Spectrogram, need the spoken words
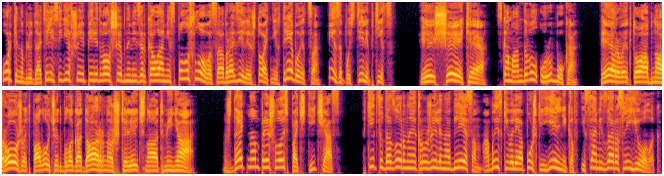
Орки-наблюдатели, сидевшие перед волшебными зеркалами, с полуслова сообразили, что от них требуется, и запустили птиц. «Ищите!» — скомандовал Урубука. «Первый, кто обнаружит, получит благодарность лично от меня». Ждать нам пришлось почти час. Птицы дозорные кружили над лесом, обыскивали опушки ельников и сами заросли елок,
